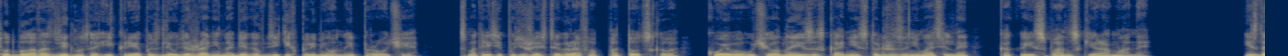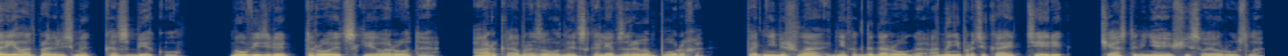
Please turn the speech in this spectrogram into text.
Тут была воздвигнута и крепость для удержания набегов диких племен и прочее. Смотрите путешествие графа Потоцкого, коего ученые изыскания столь же занимательны, как и испанские романы. Из Дарьяла отправились мы к Казбеку. Мы увидели Троицкие ворота, арка, образованная в скале взрывом пороха. Под ними шла некогда дорога, а ныне протекает терек, часто меняющий свое русло.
